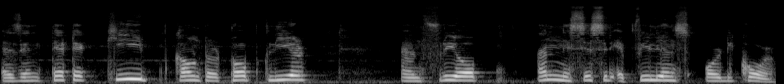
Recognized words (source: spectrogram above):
aesthetic. Keep countertop clear and free of unnecessary appearance or decor.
